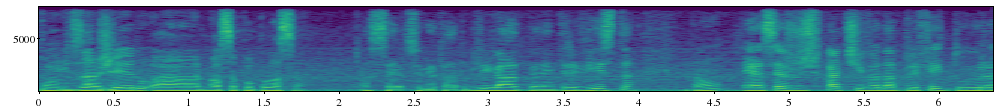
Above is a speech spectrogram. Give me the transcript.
com exagero a nossa população. Tá certo, secretário. Obrigado pela entrevista. Então, essa é a justificativa da prefeitura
